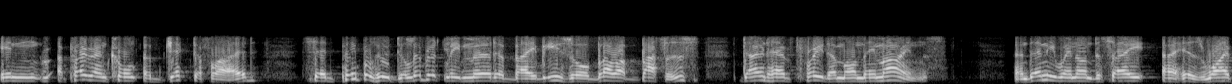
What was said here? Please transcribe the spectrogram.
in a program called Objectified, said people who deliberately murder babies or blow up buses don't have freedom on their minds. And then he went on to say uh, his wife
